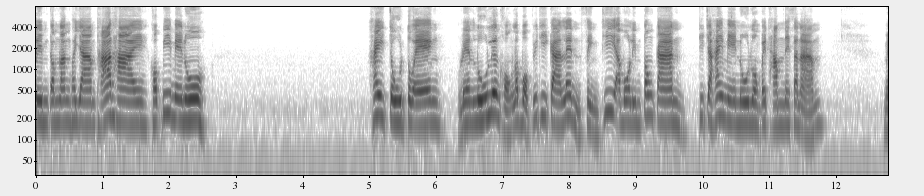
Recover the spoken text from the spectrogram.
ริมกำลังพยายามท้าทายคอบบี้เมนู ให้จูนตัวเอง เรียนรู้เรื่องของระบบวิธีการเล่น สิ่งที่อโมริมต้องการที่จะให้เมนูลงไปทำในสนาม เม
